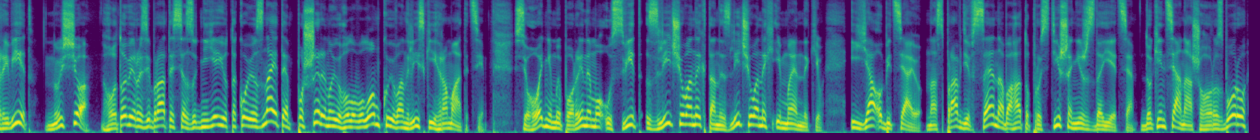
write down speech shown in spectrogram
Привіт! Ну що, готові розібратися з однією такою, знаєте, поширеною головоломкою в англійській граматиці. Сьогодні ми поринемо у світ злічуваних та незлічуваних іменників. І я обіцяю, насправді все набагато простіше, ніж здається. До кінця нашого розбору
